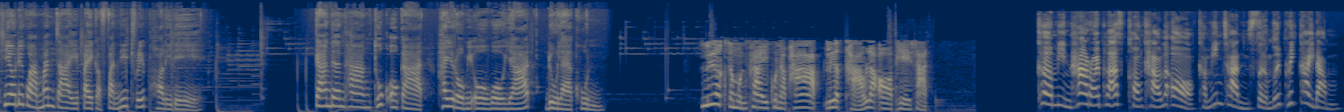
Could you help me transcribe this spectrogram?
เที่ยวด้วยความมั่นใจไปกับ Funny Trip Holiday การเดินทางทุกโอกาสให้โรมิโอโวยาร์ดดูแลคุณ เลือกสมุนไพรคุณภาพ เลือกขาวละออเพสัตเคอร์มิน 500 plus ของขาวละออขมิ้นชัน เสริมด้วยพริกไทยดำ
